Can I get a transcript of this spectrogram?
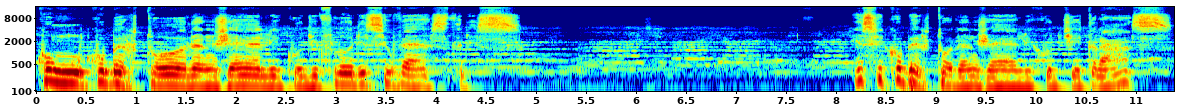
com um cobertor angélico de flores silvestres. Esse cobertor angélico te traz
